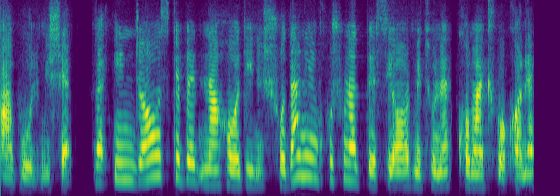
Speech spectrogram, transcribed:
قبول میشه. و اینجاست که به نهادین شدن این خشونت بسیار می‌تونه کمک بکنه.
